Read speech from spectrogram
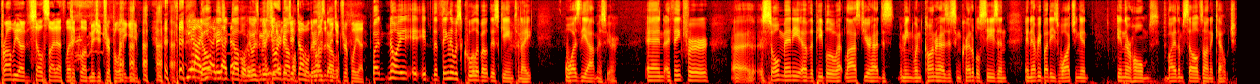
Probably a Southside Athletic Club midget triple A game. yeah, no, yeah, midget yeah, double. It was midget Sorry, double. midget double. There Midget wasn't double. midget triple yet. But no, it, it, it, the thing that was cool about this game tonight was the atmosphere, and I think for uh, so many of the people who last year had this. I mean, when Connor has this incredible season, and everybody's watching it in their homes by themselves on a couch,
